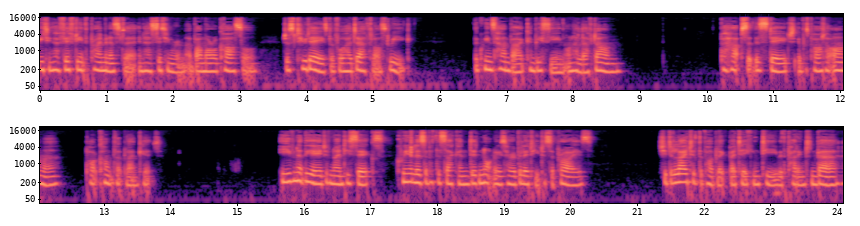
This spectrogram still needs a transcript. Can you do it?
meeting her 15th Prime Minister in her sitting room at Balmoral Castle just two days before her death last week, the Queen's handbag can be seen on her left arm. Perhaps at this stage it was part her armour, part comfort blanket. Even at the age of 96, Queen Elizabeth II did not lose her ability to surprise. She delighted the public by taking tea with Paddington Bear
